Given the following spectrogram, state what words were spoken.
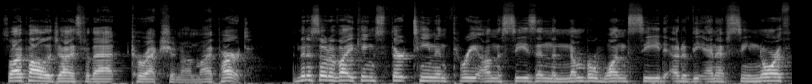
So I apologize for that correction on my part. The Minnesota Vikings 13 and 3 on the season, the number 1 seed out of the NFC North,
